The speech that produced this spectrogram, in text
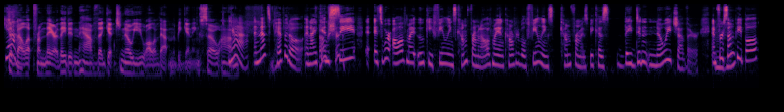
Yeah. develop from there they didn't have the get to know you all of that in the beginning so um, yeah, and that's pivotal. And I can Oh, sure. see it's where all of my ooky feelings come from, and all of my uncomfortable feelings come from is because they didn't know each other. And for Mm-hmm. some people,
